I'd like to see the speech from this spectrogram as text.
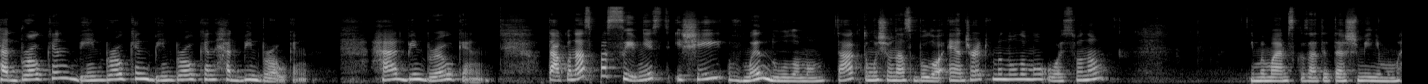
had broken, been broken, been broken, had been broken. Had been broken. Так, у нас пасивність і ще й в минулому, так? Тому що у нас було entered в минулому, ось воно. І ми маємо сказати теж мінімум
